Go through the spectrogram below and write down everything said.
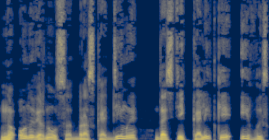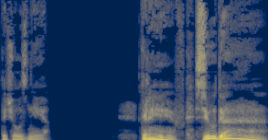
но он увернулся от броска Димы, достиг калитки и выскочил из нее. «Клев, сюда!»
